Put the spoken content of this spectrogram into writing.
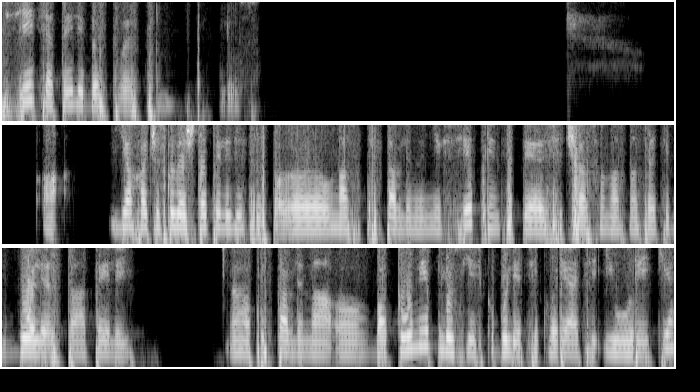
Сеть отелей Best Western Plus. Я хочу сказать, что отели здесь э, у нас представлены не все. В принципе, сейчас у нас на сайте более 100 отелей э, представлено э, в Батуми, плюс есть Кабулет, Секвариате и Уреки.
